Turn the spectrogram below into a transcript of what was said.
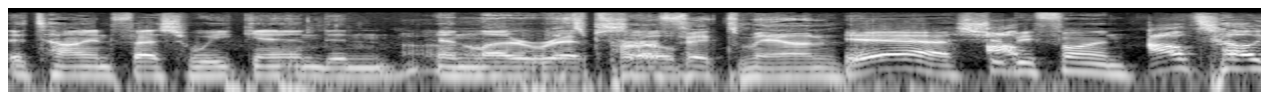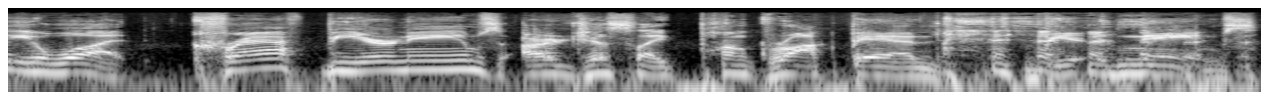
Italian Fest weekend and and let it rip. That's So- perfect, man. yeah, should be fun. I'll tell you what, craft beer names are just like punk rock band beer names.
